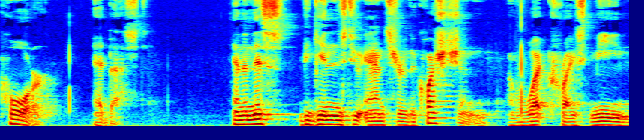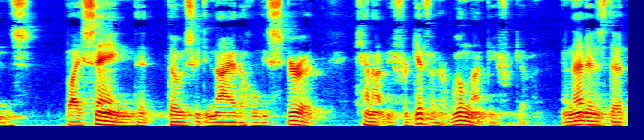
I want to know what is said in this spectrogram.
poor at best. And then this begins to answer the question of what Christ means by saying that those who deny the Holy Spirit cannot be forgiven or will not be forgiven. And that is that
